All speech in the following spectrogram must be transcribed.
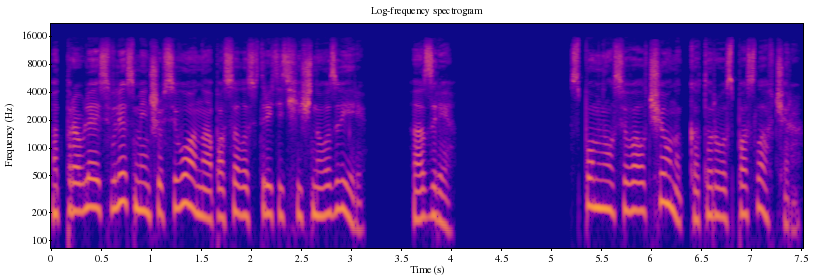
Отправляясь в лес, меньше всего она опасалась встретить хищного зверя. А зря. Вспомнился волчонок, которого спасла вчера.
